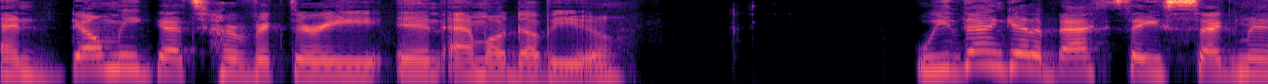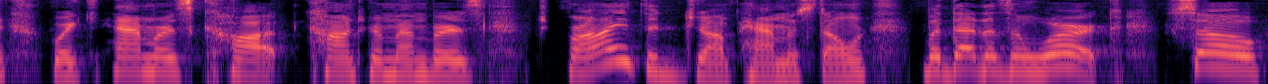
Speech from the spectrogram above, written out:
And Delmi gets her victory in MOW. We then get a backstage segment where cameras caught Contra members trying to jump Hammerstone, but that doesn't work. So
